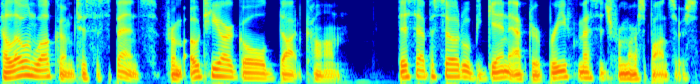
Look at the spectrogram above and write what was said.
Hello and welcome to Suspense from OTRGold.com. This episode will begin after a brief message from our sponsors.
